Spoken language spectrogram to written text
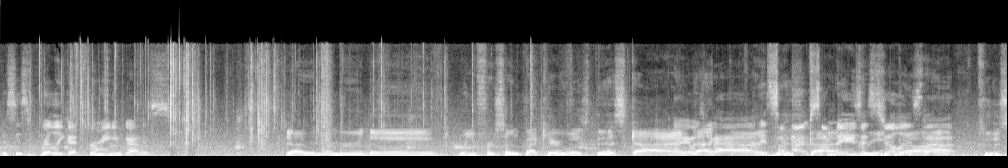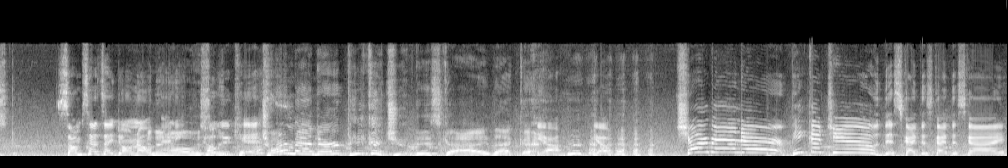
This is really good for me, you guys. Yeah, I remember the when you first started back here was this guy, It was that bad. guy, It's this sometimes- some guy, days it still is guy, that. This guy. Some sets I don't know. And then any. all of a sudden, Togekiss? Charmander, Pikachu, this guy, that guy. Yeah. Yep. Charmander, Pikachu. This guy, this guy, this guy.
